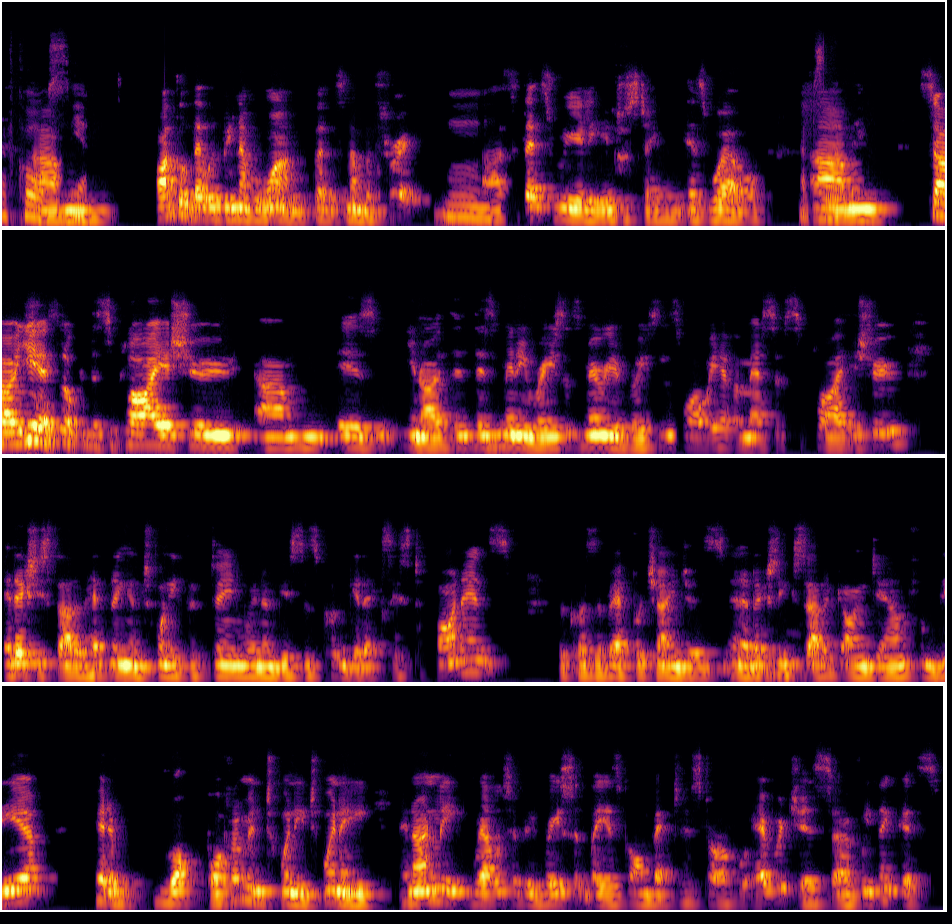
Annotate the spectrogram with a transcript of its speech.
Of course, um, yeah. I thought that would be number one, but it's number three. Mm. Uh, so that's really interesting as well. Um, so yes, look, the supply issue um, is, you know, th- there's many reasons, myriad reasons why we have a massive supply issue. It actually started happening in 2015 when investors couldn't get access to finance because of APRA changes, and it actually started going down from there. Hit a rock bottom in 2020, and only relatively recently has gone back to historical averages. So if we think it's,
